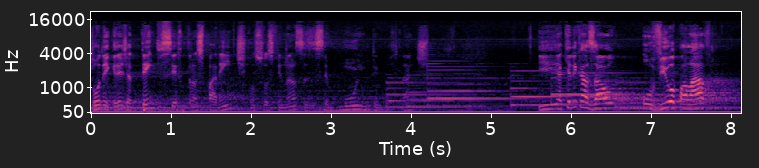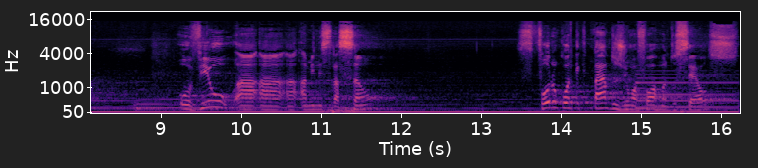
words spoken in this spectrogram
toda igreja tem de ser transparente com suas finanças, isso é muito importante. E aquele casal ouviu a palavra, ouviu a, a, a ministração, foram conectados de uma forma dos céus,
